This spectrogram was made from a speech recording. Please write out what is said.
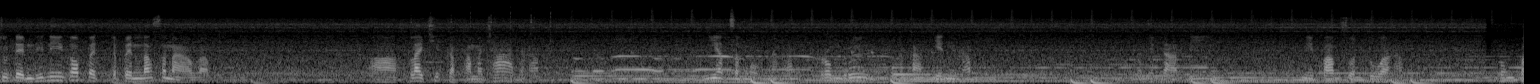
จุดเด่นที่นี่ก็เป็นจะเป็นลักษณะแบบ ใกล้ชิดกับธรรมชาตินะครับ เงียบสงบนะครับ ร่มรื่นอากาศเย็นครับบรรยากาศดีมีความส่วนตัวครับ ลงไป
